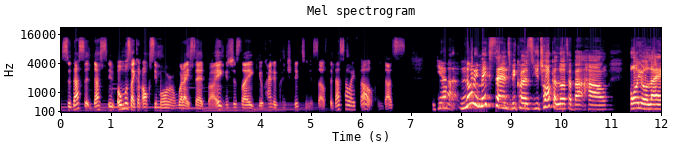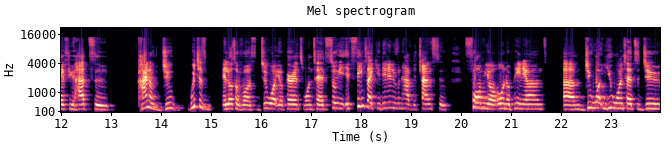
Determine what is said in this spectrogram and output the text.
so that's it that's it, almost like an oxymoron what i said right? It's just like you're kind of contradicting yourself but that's how i felt and that's yeah no it makes sense because you talk a lot about how all your life you had to kind of do which is a lot of us do what your parents wanted. So it seems like you didn't even have the chance to form your own opinions, um, do what you wanted to do.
